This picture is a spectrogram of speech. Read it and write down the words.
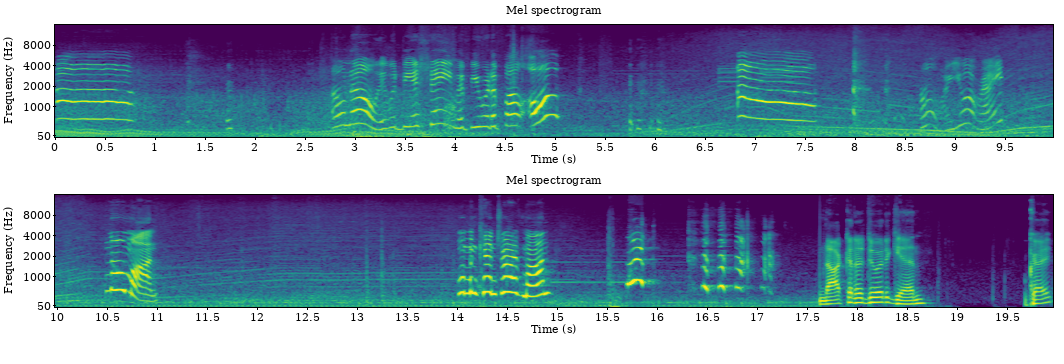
Ah! Oh no, it would be a shame if you were to fall. Oh! Ah! Oh, are you alright? No, Mon. Woman can't drive, man. Not gonna do it again. Okay?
